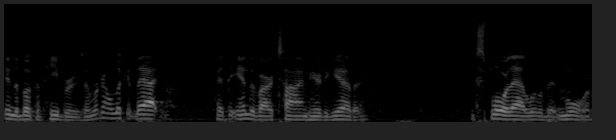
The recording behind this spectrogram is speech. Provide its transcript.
in the book of Hebrews. And we're going to look at that at the end of our time here together, explore that a little bit more.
